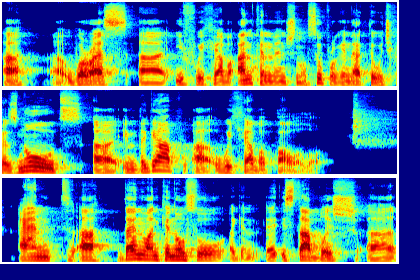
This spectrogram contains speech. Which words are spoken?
whereas uh, if we have unconventional superconductor which has nodes in the gap, we have a power law. And uh, then one can also, again, establish uh,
